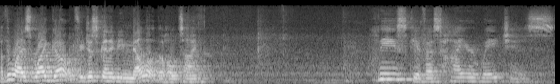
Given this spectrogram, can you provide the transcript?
Otherwise, why go if you're just going to be mellow the whole time? Please give us higher wages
